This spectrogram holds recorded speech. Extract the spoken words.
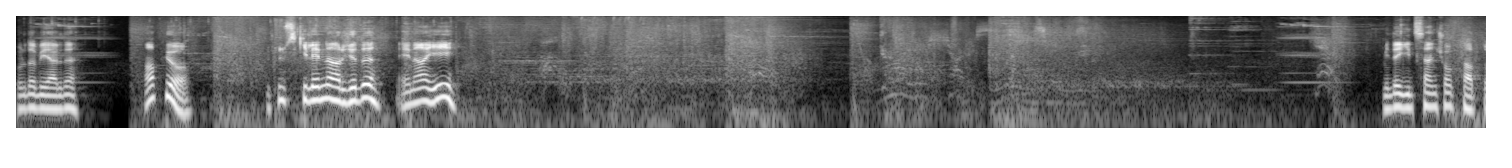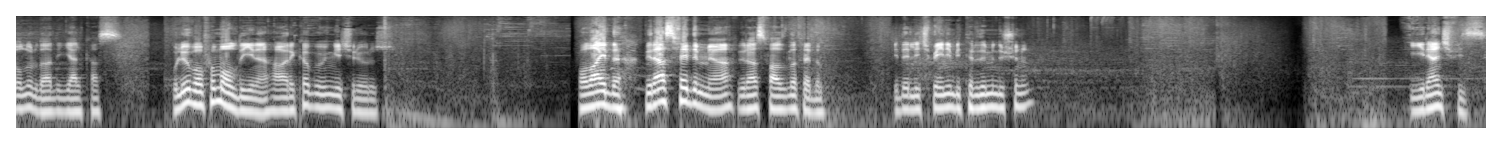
Burada bir yerde. Ne yapıyor? Bütün skillerini harcadı. Enayi. Bir de gitsen çok tatlı olurdu hadi gel kas. Blue buff'ım oldu yine. Harika bir oyun geçiriyoruz. Kolaydı. Biraz fedim ya. Biraz fazla fedim. Bir de Lich Bey'ini bitirdiğimi düşünün. İğrenç fiz.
